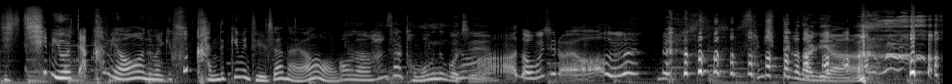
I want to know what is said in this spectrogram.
12월 딱 하면 정말 이렇게 훅 간 느낌이 들잖아요. 어, 난 한 살 더 먹는 거지. 아, 너무 싫어요. 30대가 난리야.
